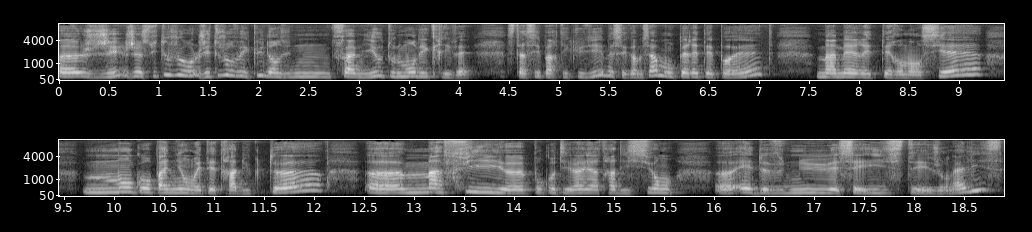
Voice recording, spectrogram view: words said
Euh, suis toujours, j'ai toujours vécu dans une famille où tout le monde écrivait. C'est assez particulier, mais c'est comme ça. Mon père était poète, ma mère était romancière, mon compagnon était traducteur. Euh, ma fille, euh, pour continuer la tradition, est devenue essayiste et journaliste.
